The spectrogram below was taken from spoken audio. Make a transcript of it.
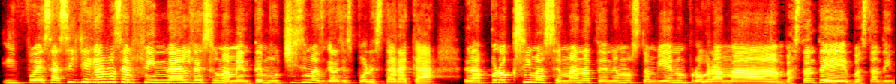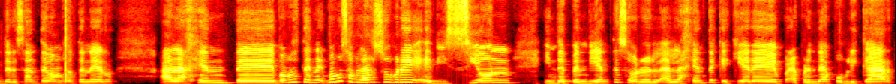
Y pues así llegamos al final de Sumamente. Muchísimas gracias por estar acá. La próxima semana tenemos también un programa bastante, bastante interesante. Vamos a tener a la gente, vamos a tener, vamos a hablar sobre edición independiente, sobre la, gente que quiere aprender a publicar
